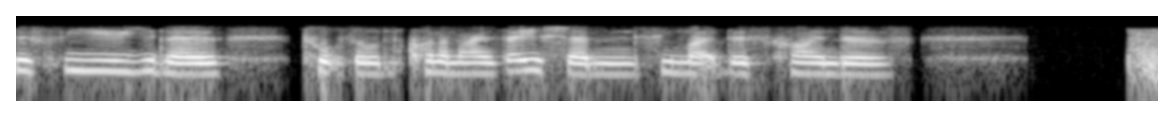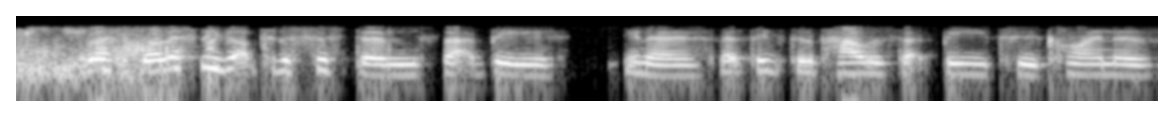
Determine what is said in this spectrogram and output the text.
to a few you know talks on colonization and it seemed like this kind of let's, well let's leave it up to the systems that be you know let's leave it to the powers that be to kind of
